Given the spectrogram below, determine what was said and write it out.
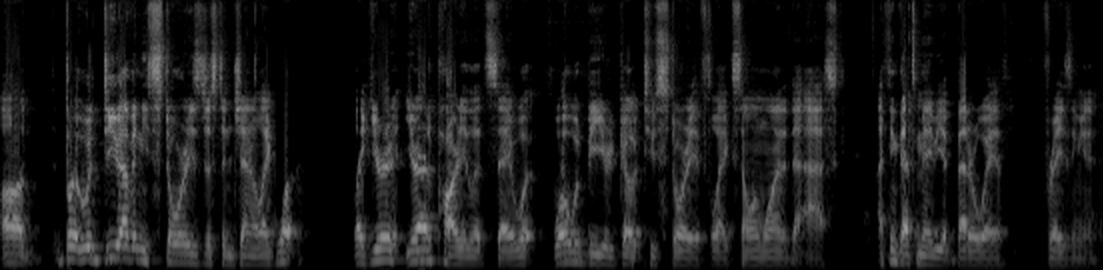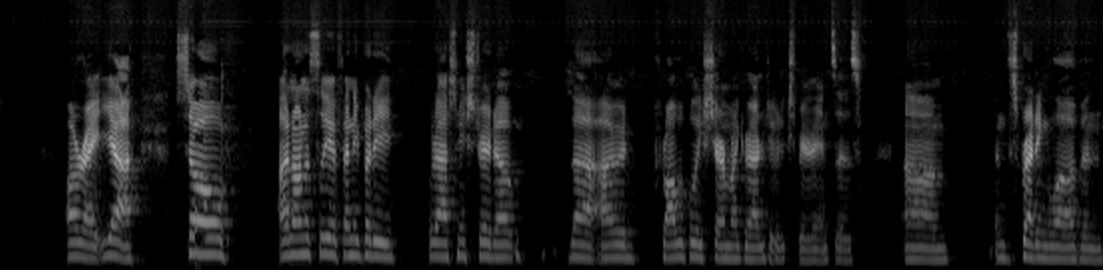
Uh, but would do you have any stories just in general? Like what like you're you're at a party let's say what what would be your go-to story if like someone wanted to ask i think that's maybe a better way of phrasing it all right yeah so and honestly if anybody would ask me straight up that i would probably share my gratitude experiences um, and spreading love and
